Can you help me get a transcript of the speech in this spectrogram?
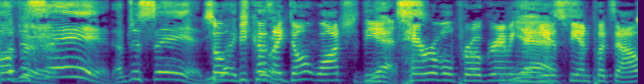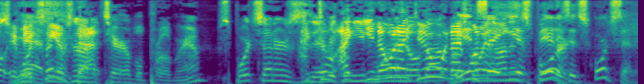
love I'm just it. saying. I'm just saying. You So like because I sports. don't watch the Yes. terrible programming Yes. that ESPN puts out, it Sports makes me Center's not a upset. terrible program. Sports Center's I don't- everything I- you'd you know wanna what I do about when I what's didn't wanna- say on in ESPN. It sports. said Sports Center.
